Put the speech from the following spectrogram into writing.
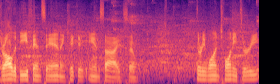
draw the defense in and kick it inside. So 31 23.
